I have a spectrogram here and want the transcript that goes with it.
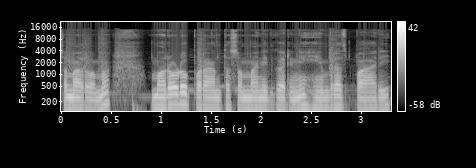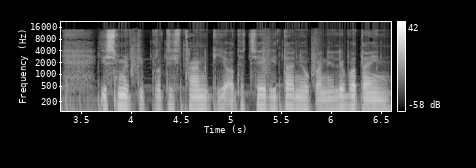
समारोहमा मरोडो परान्त सम्मानित गरिने हेमराज पहाडी स्मृति प्रतिष्ठानकी अध्यक्ष रिता न्यौपानेले बताइन्।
